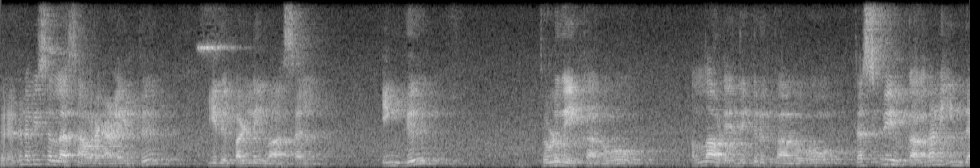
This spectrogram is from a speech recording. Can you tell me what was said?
பிறகு நபி சொல்லாஸ் அவரை அழைத்து இது பள்ளி வாசல். இங்கு தொழுகைக்காகவோ அல்லாவுடைய திக்ருக்காகவோ தஸ்பீவுக்காக தான் இந்த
